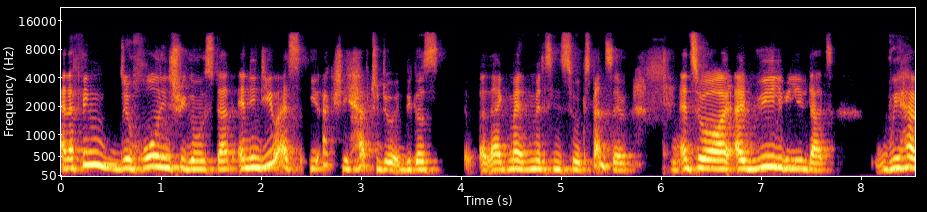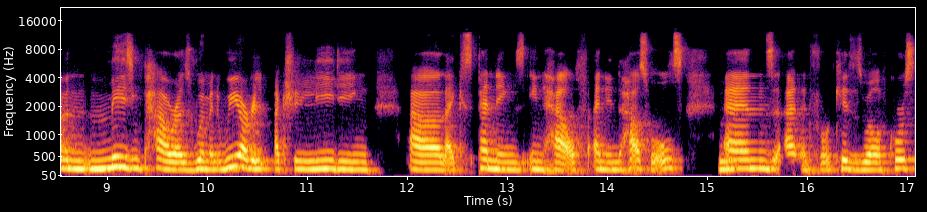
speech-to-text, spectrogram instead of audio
And i think the whole industry goes to that. And in the us you actually have to do it because like medicine is so expensive. And so I, I really believe that we have an amazing power as women. We are actually leading uh, like spendings in health and in the households Mhm. and and for kids as well of course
